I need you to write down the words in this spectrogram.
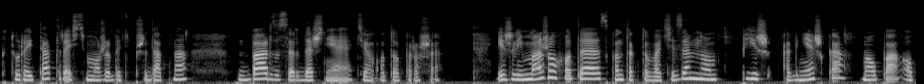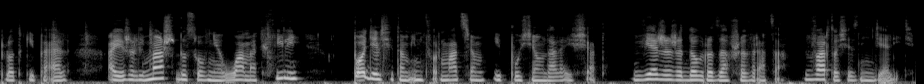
której ta treść może być przydatna, bardzo serdecznie Cię o to proszę. Jeżeli masz ochotę skontaktować się ze mną, pisz agnieszka małpa oplotki.pl, a jeżeli masz dosłownie ułamek chwili, podziel się tą informacją i puść ją dalej w świat. Wierzę, że dobro zawsze wraca. Warto się z nim dzielić.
